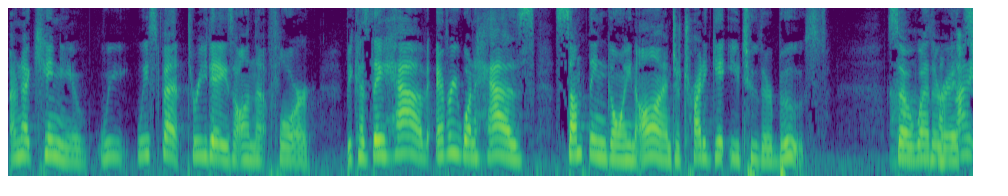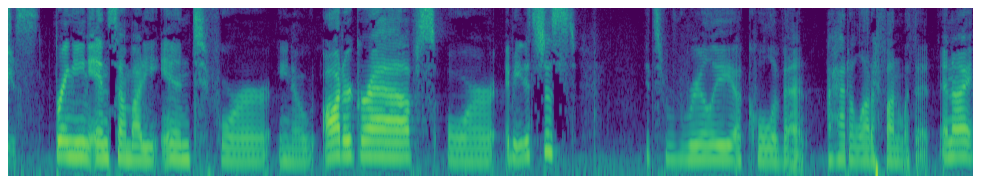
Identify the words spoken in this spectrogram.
I'm not kidding you. We we spent 3 days on that floor because they have everyone has something going on to try to get you to their booth. So ah, whether it's nice. bringing in somebody in t- for, you know, autographs or I mean, it's just it's really a cool event. I had a lot of fun with it, and I,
